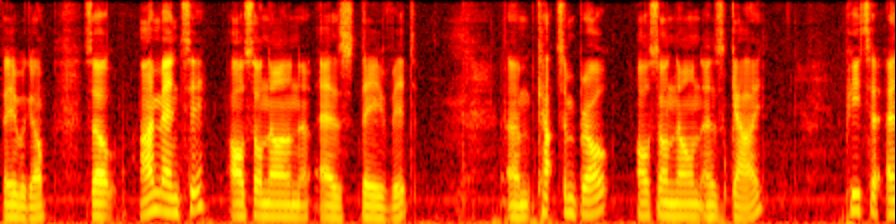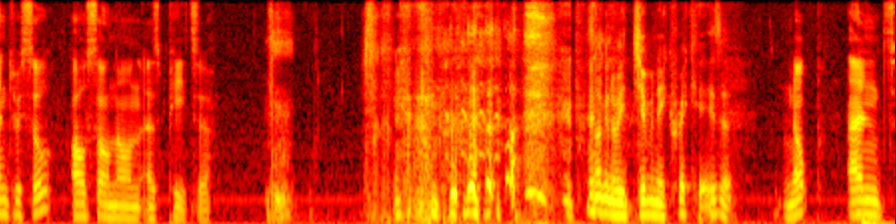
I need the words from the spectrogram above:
here we go. So I'm Enti, also known as David. Um, Captain Bro, also known as Guy. Peter Entwistle, also known as Peter. It's not going to be Jiminy Cricket, is it? Nope. And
